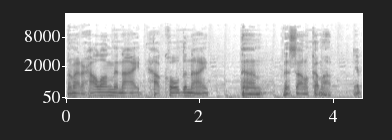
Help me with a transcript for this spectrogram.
No matter how long the night, how cold the night, um, the sun will come up. Yep.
